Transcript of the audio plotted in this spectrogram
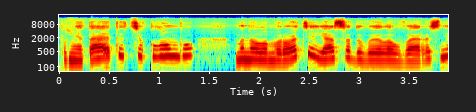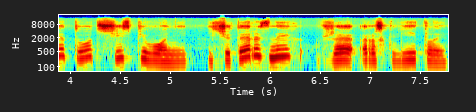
Пам'ятаєте цю клумбу? Минулому році я садовила у вересні тут 6 півоній, і 4 з них вже розквітли.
